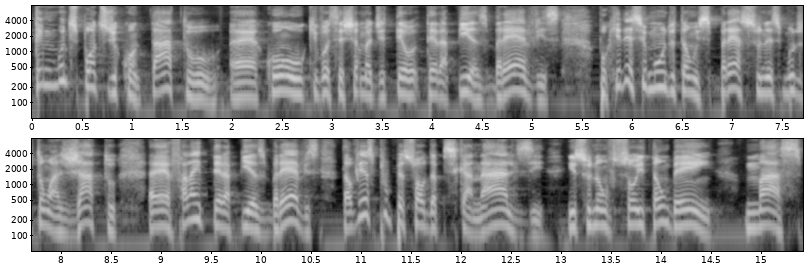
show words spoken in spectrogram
Tem muitos pontos de contato é, com o que você chama de terapias breves, porque nesse mundo tão expresso, nesse mundo tão a jato, é, falar em terapias breves, talvez para o pessoal da psicanálise isso não soe tão bem, mas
